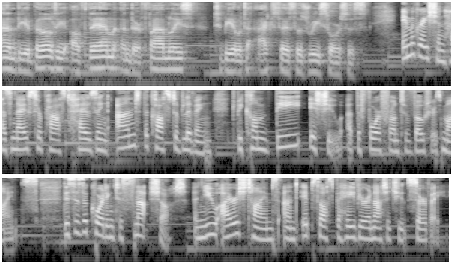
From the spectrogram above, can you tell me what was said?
and the ability of them and their families to be able to access those resources. Immigration has now surpassed housing and the cost of living to become the issue at the forefront of voters' minds. This is according to Snapshot, a new Irish Times and Ipsos behaviour and Attitudes survey.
